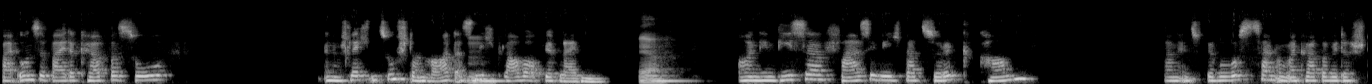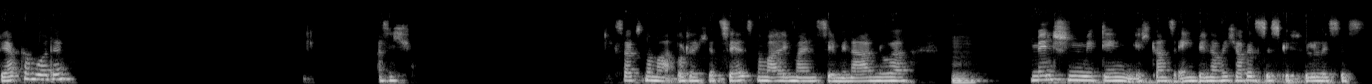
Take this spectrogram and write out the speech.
bei unser beider Körper so in einem schlechten Zustand war, dass mhm. nicht klar war, ob wir bleiben. Ja. Und in dieser Phase, wie ich da zurückkam, dann ins Bewusstsein und mein Körper wieder stärker wurde, also ich, ich sage es nochmal oder ich erzähle es nochmal in meinen Seminaren nur mhm. Menschen, mit denen ich ganz eng bin. Aber ich habe jetzt das Gefühl, es, ist,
